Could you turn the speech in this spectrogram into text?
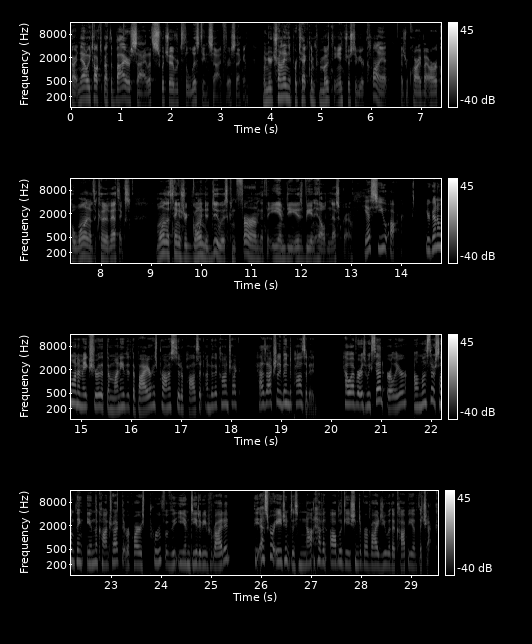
All right, now we talked about the buyer side. Let's switch over to the listing side for a second. When you're trying to protect and promote the interest of your client, as required by Article 1 of the Code of Ethics, one of the things you're going to do is confirm that the EMD is being held in escrow. Yes, you are. You're going to want to make sure that the money that the buyer has promised to deposit under the contract has actually been deposited. However, as we said earlier, unless there's something in the contract that requires proof of the EMD to be provided, the escrow agent does not have an obligation to provide you with a copy of the check.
